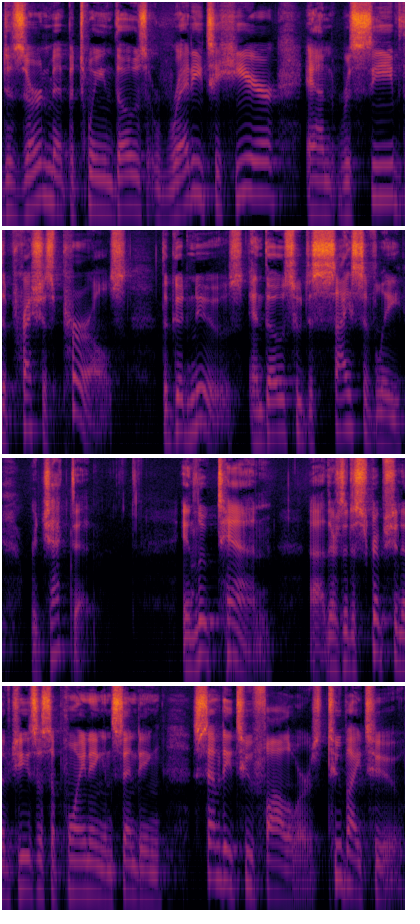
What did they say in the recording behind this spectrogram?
discernment between those ready to hear and receive the precious pearls, the good news, and those who decisively reject it. In Luke 10, uh, there's a description of Jesus appointing and sending 72 followers, two by two,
